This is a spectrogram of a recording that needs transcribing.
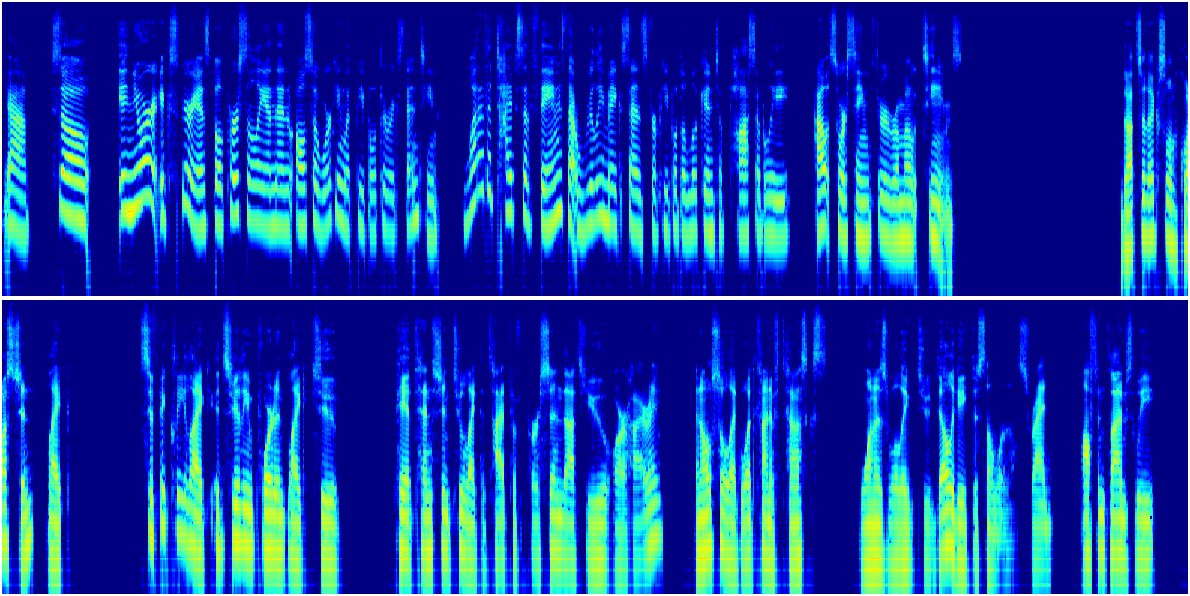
Yeah. So in your experience, both personally and then also working with people through Extenteam, what are the types of things that really make sense for people to look into possibly outsourcing through remote teams? That's an excellent question. Like typically like it's really important like to pay attention to like the type of person that you are hiring and also like what kind of tasks one is willing to delegate to someone else, right? Oftentimes we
